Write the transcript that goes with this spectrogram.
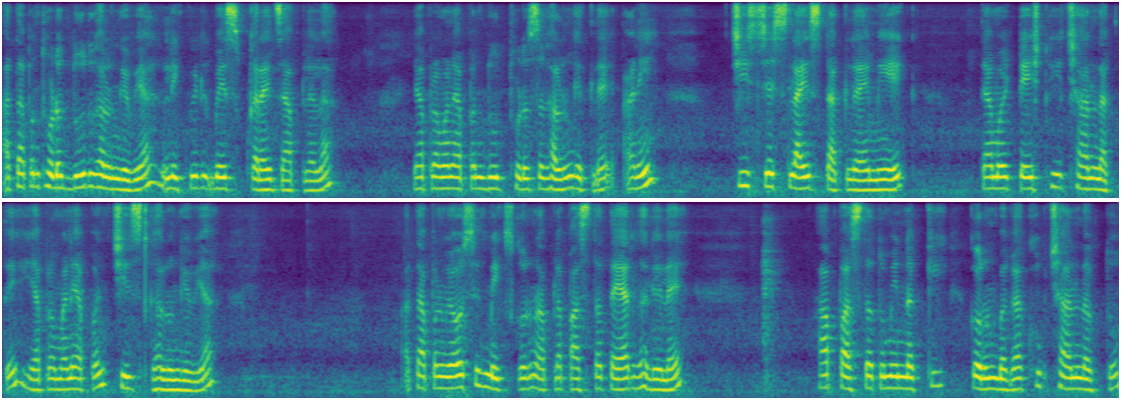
आता आपण थोडं दूध घालून घेऊया. लिक्विड बेस करायचं आपल्याला. याप्रमाणे आपण दूध थोडंसं घालून घेतलं आहे आणि चीजचे स्लाईस टाकले आहे मी एक. त्यामुळे टेस्टही छान लागते. याप्रमाणे आपण चीज घालून घेऊया. आता आपण व्यवस्थित मिक्स करून आपला पास्ता तयार झालेला आहे. हा पास्ता तुम्ही नक्की करून बघा खूप छान लागतो.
